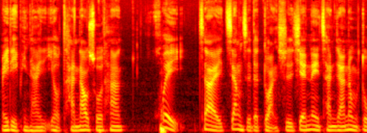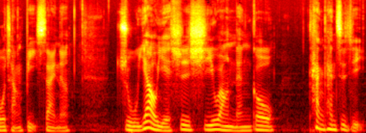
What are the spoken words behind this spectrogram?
媒体平台有谈到说，他会在这样子的短时间内参加那么多场比赛呢，主要也是希望能够看看自己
